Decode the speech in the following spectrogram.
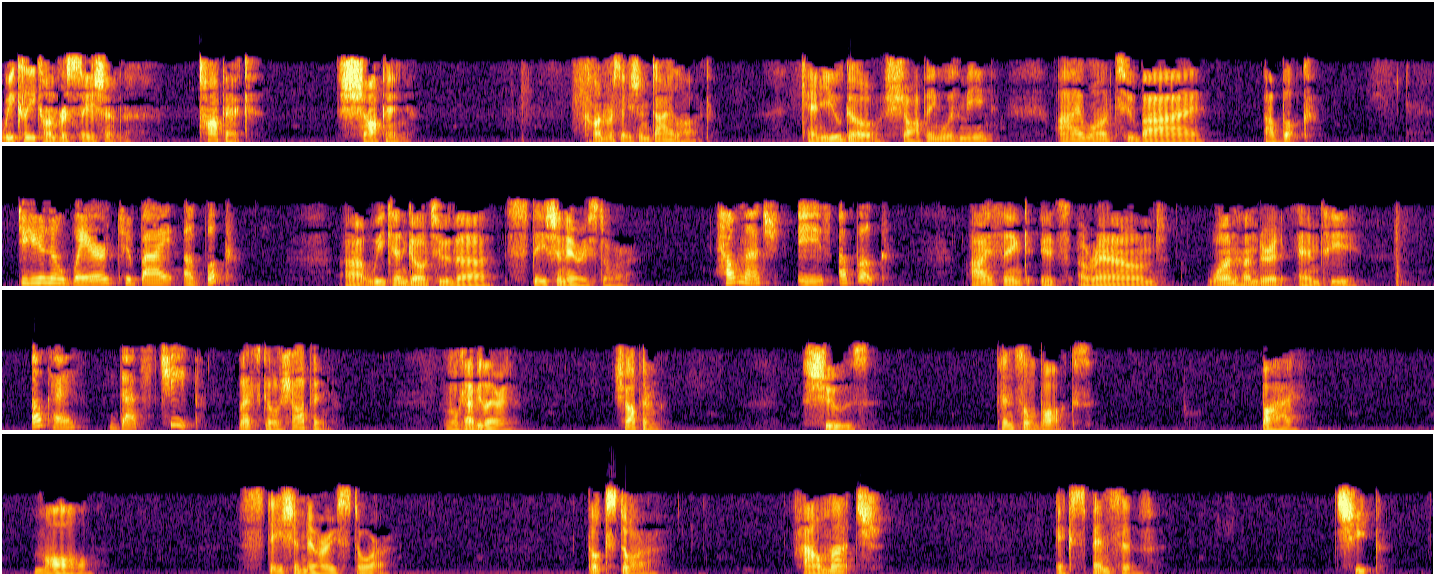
Weekly conversation. Topic Shopping. Conversation dialogue. Can you go shopping with me? I want to buy a book. Do you know where to buy a book? Uh, we can go to the stationery store. How much is a book? I think it's around 100 NT. Okay, that's cheap. Let's go shopping. Vocabulary. Shopping. Shoes. Pencil box. Buy. Mall. Stationery store Bookstore. How much? Expensive. Cheap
